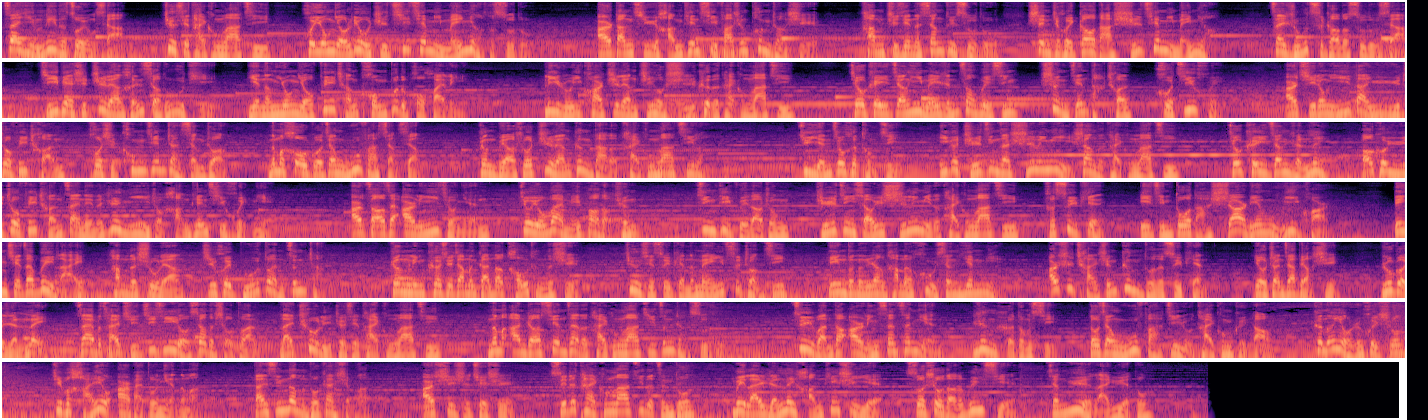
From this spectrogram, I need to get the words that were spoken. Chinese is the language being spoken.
在引力的作用下，这些太空垃圾会拥有六至七千米每秒的速度，而当其与航天器发生碰撞时，它们之间的相对速度甚至会高达十千米每秒。在如此高的速度下，即便是质量很小的物体，也能拥有非常恐怖的破坏力。例如，一块质量只有十克的太空垃圾，就可以将一枚人造卫星瞬间打穿或击毁。而其中一旦与宇宙飞船或是空间站相撞，那么后果将无法想象，更不要说质量更大的太空垃圾了。据研究和统计，一个直径在十厘米以上的太空垃圾，就可以将人类，包括宇宙飞船在内的任意一种航天器毁灭。而早在二零一九年，就有外媒报道称，近地轨道中直径小于十厘米的太空垃圾和碎片已经多达十二点五亿块。并且在未来，它们的数量只会不断增长。更令科学家们感到头疼的是，这些碎片的每一次撞击，并不能让它们互相湮灭，而是产生更多的碎片。有专家表示，如果人类再不采取积极有效的手段来处理这些太空垃圾，那么按照现在的太空垃圾增长速度，最晚到二零三三年，任何东西都将无法进入太空轨道。可能有人会说。这不还有二百多年呢吗？担心那么多干什么？而事实却是，随着太空垃圾的增多，未来人类航天事业所受到的威胁将越来越多。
